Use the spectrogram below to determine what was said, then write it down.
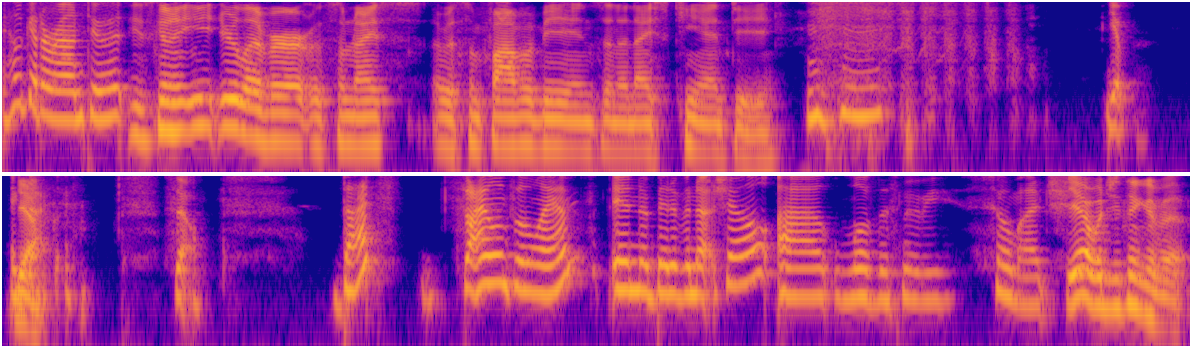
he'll get around to it. He's gonna eat your liver with some nice, with some fava beans and a nice Chianti. Yep. Yeah. Exactly. So that's Silence of the Lambs in a bit of a nutshell. Uh love this movie so much. Yeah, what'd you think of it?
